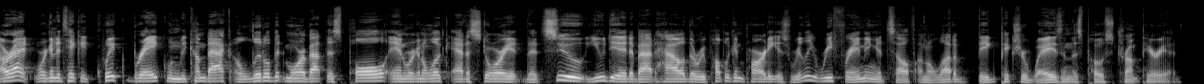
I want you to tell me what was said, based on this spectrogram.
All right, we're going to take a quick break. When we come back, a little bit more about this poll, and we're going to look at a story that Sue, you did about how the Republican Party is really reframing itself on a lot of big picture ways in this post Trump period.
